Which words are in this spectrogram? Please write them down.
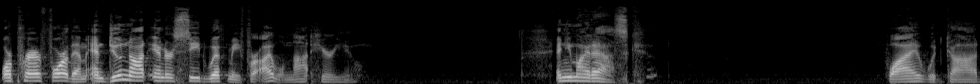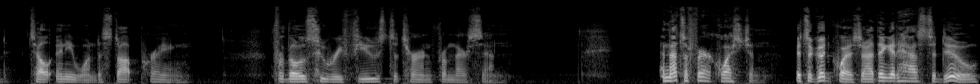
or prayer for them, and do not intercede with me, for I will not hear you. And you might ask, why would God tell anyone to stop praying for those who refuse to turn from their sin? And that's a fair question. It's a good question. I think it has to do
